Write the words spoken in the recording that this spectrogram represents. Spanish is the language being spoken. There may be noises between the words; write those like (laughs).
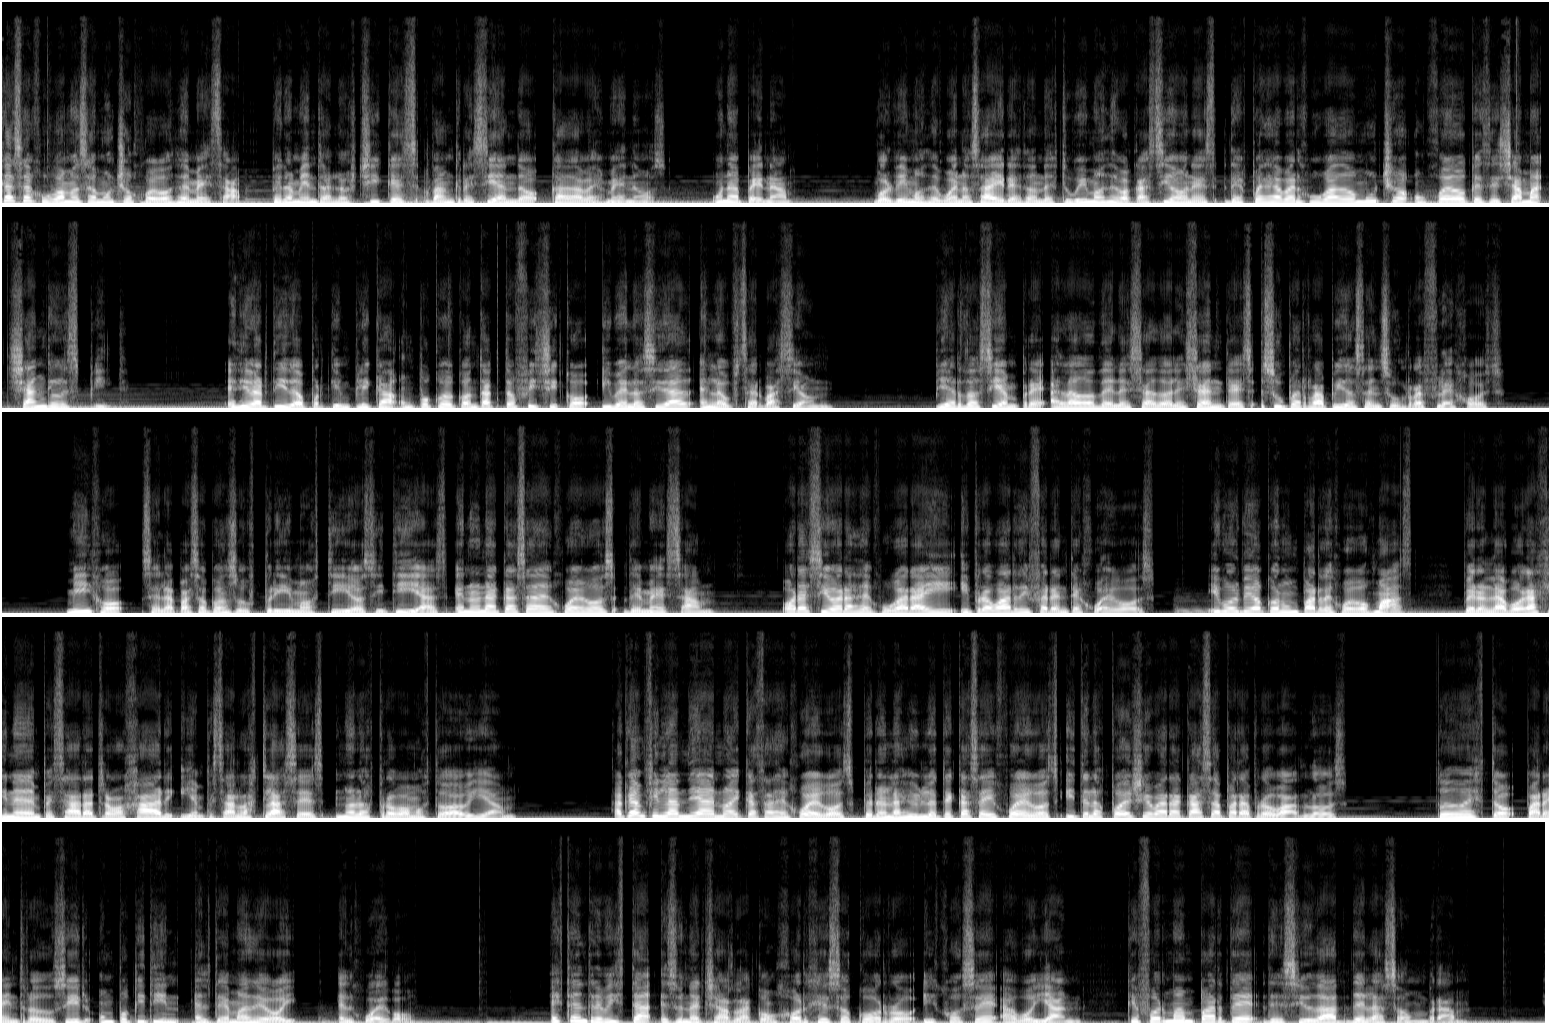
Casa jugamos a muchos juegos de mesa, pero mientras los chiques van creciendo, cada vez menos. Una pena. Volvimos de Buenos Aires, donde estuvimos de vacaciones, después de haber jugado mucho un juego que se llama Jungle Speed. Es divertido porque implica un poco de contacto físico y velocidad en la observación. Pierdo siempre al lado de los adolescentes súper rápidos en sus reflejos. Mi hijo se la pasó con sus primos, tíos y tías en una casa de juegos de mesa horas y horas de jugar ahí y probar diferentes juegos. Y volvió con un par de juegos más, pero en la vorágine de empezar a trabajar y empezar las clases no los probamos todavía. Acá en Finlandia no hay casas de juegos, pero en las bibliotecas hay juegos y te los puedes llevar a casa para probarlos. Todo esto para introducir un poquitín el tema de hoy, el juego. Esta entrevista es una charla con Jorge Socorro y José Aboyán, que forman parte de Ciudad de la Sombra.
